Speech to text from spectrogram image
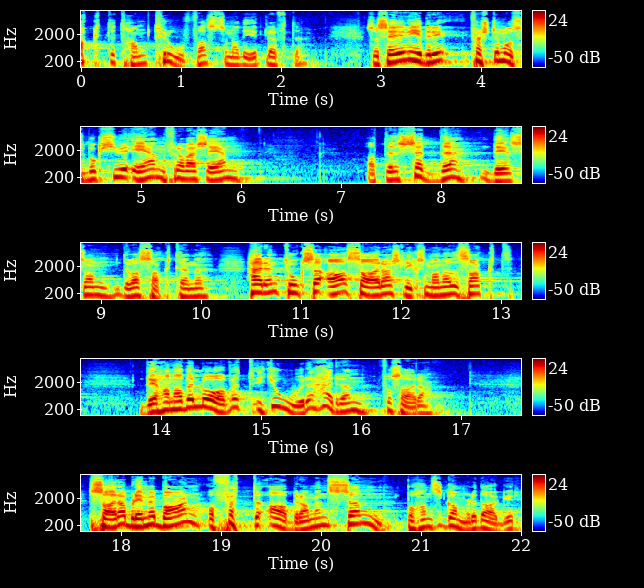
aktet ham trofast som hadde gitt løftet. Så ser vi videre i 1. Mosebok 21, fra vers 1, at det skjedde det som det var sagt henne. Herren tok seg av Sara slik som han hadde sagt. Det han hadde lovet, gjorde Herren for Sara. Sara ble med barn og fødte Abraham en sønn på hans gamle dager,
